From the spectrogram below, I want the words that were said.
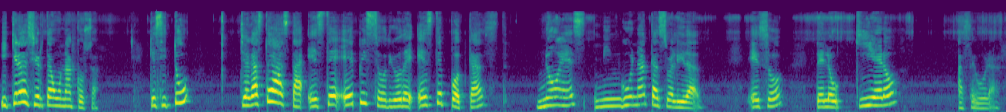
Y quiero decirte una cosa, que si tú llegaste hasta este episodio de este podcast, no es ninguna casualidad. Eso te lo quiero asegurar.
